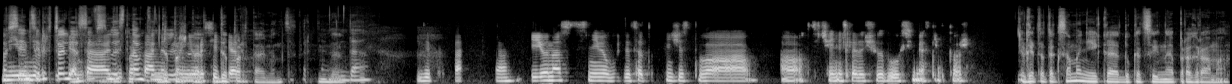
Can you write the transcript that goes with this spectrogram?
А вся интеллектуальная собственность нам принадлежит. Департамент. Да. Департамент. И у нас с ними будет сотрудничество в течение следующих двух семестров тоже. Гэта таксама нейкая адукацыйная праграма?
